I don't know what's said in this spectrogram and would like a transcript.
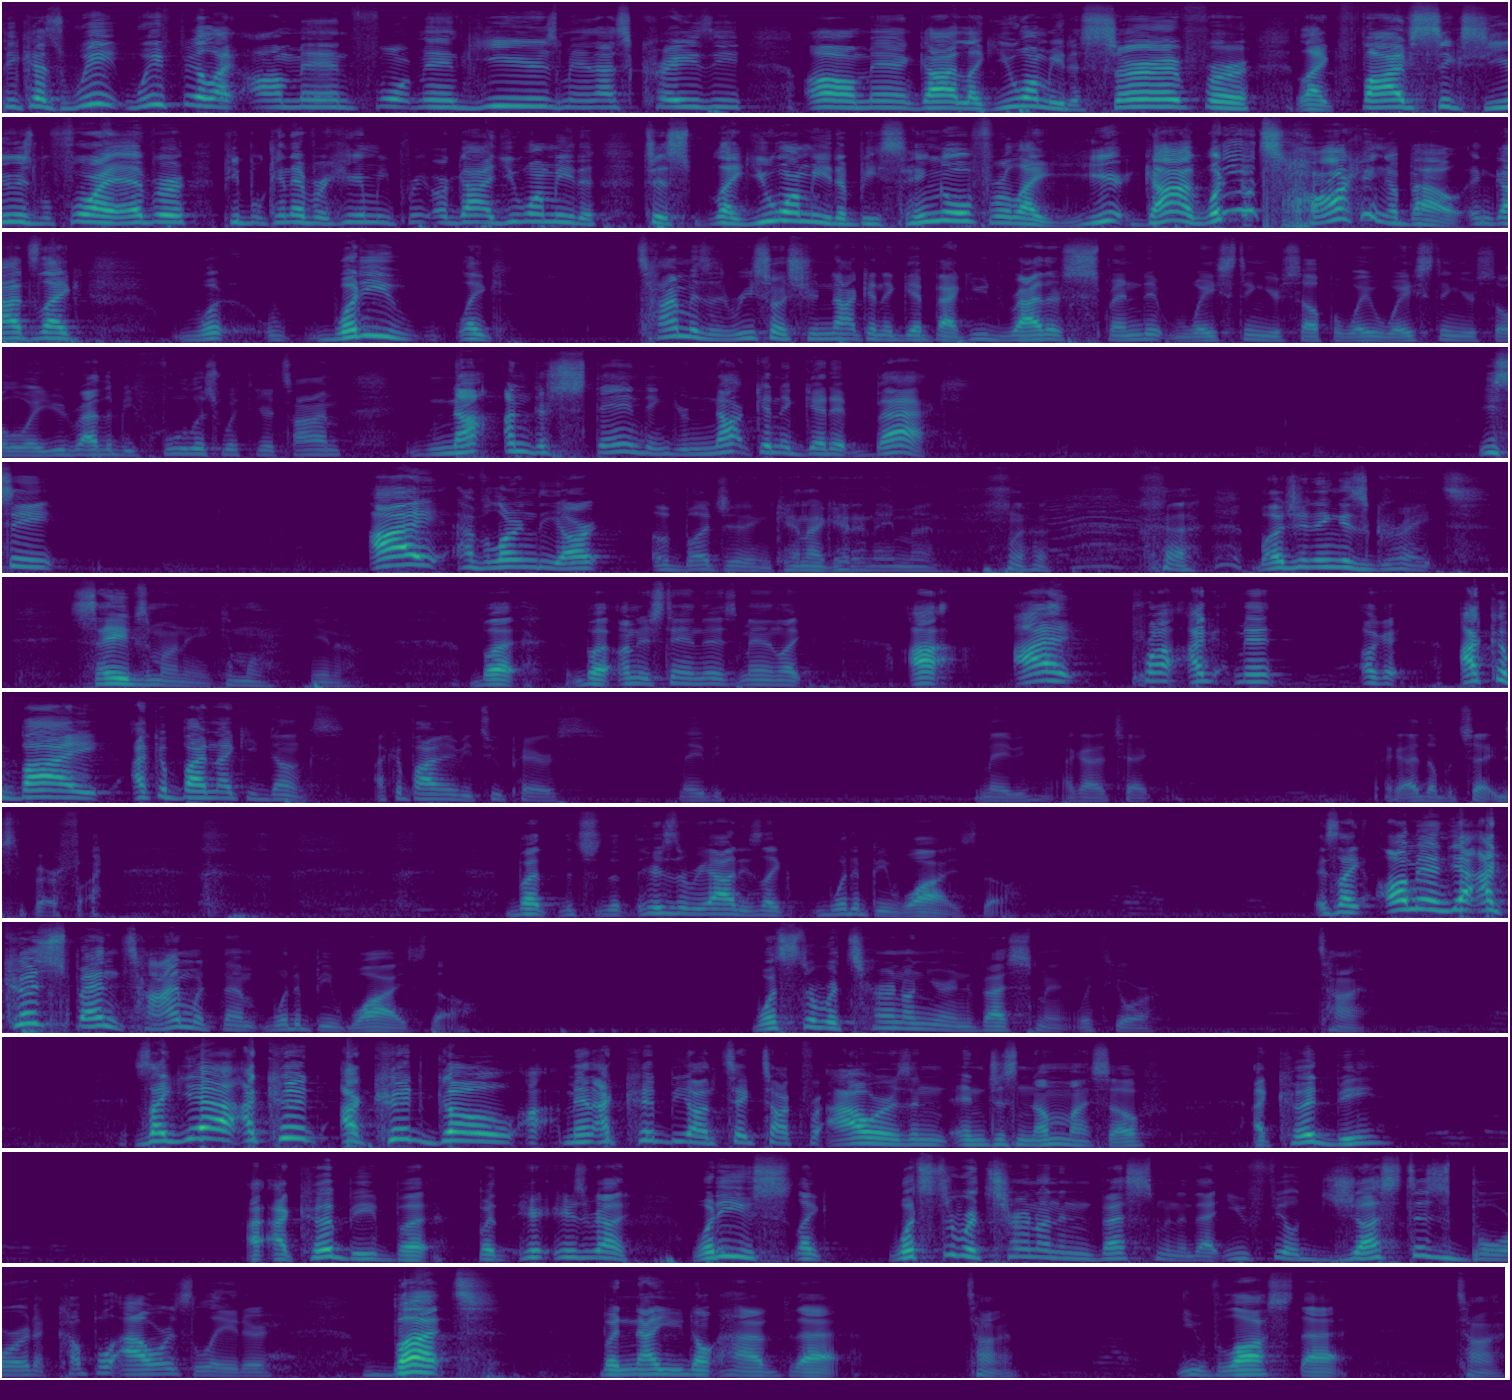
Because we, we feel like, oh man, four man, years, man, that's crazy. Oh man, God, like you want me to serve for like five, six years before I ever people can ever hear me pre- or God, you want me to just like you want me to be single for like year God, what are you talking about? And God's like, What what do you like time is a resource you're not going to get back. You'd rather spend it wasting yourself away, wasting your soul away. You'd rather be foolish with your time, not understanding you're not going to get it back. You see, I have learned the art of budgeting. Can I get an amen? budgeting is great. Saves money. Come on, you know. But but understand this, man, like I I pro I man, okay, I could buy I could buy Nike Dunks. I could buy maybe two pairs, maybe. Maybe. I got to check. I got to double check just to verify. but here's the reality is like would it be wise though? It's like, oh man, yeah, I could spend time with them. Would it be wise though? What's the return on your investment with your time? It's like, yeah, I could, I could go, uh, man, I could be on TikTok for hours and, and just numb myself. I could be. I, I could be, but but here, here's the reality. What do you like? What's the return on investment in that? You feel just as bored a couple hours later, but but now you don't have that time. You've lost that time.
